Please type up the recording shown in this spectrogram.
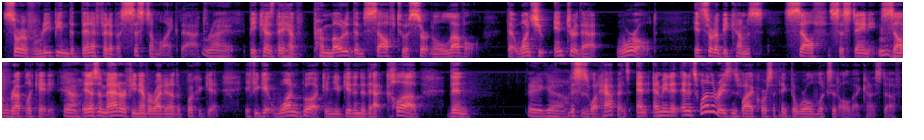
sort of reaping the benefit of a system like that Right. because they have promoted themselves to a certain level that once you enter that world it sort of becomes self-sustaining self-replicating Mm-hmm. Yeah. it doesn't matter if you never write another book again if you get one book and you get into that club then There you go. this is what happens and i mean and it's one of the reasons why of course i think the world looks at all that kind of stuff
